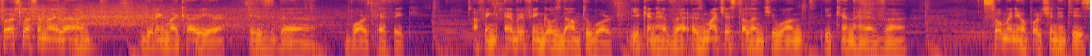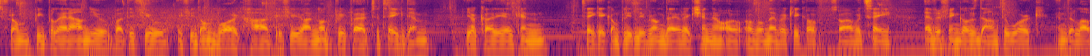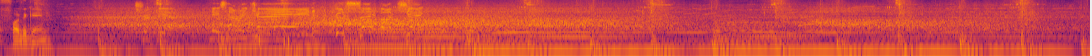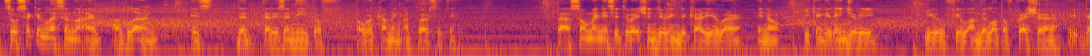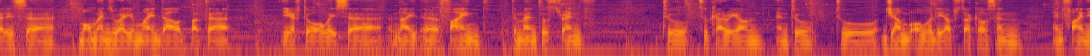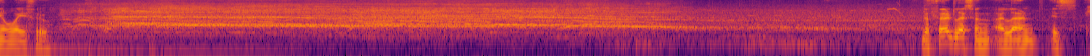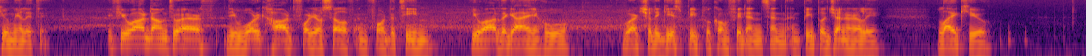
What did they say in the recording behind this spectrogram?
First lesson I learned during my career is the work ethic. I think everything goes down to work. You can have uh, as much as talent you want. You can have uh, so many opportunities from people around you, but if you if you don't work hard, if you are not prepared to take them, your career can take a completely wrong direction or, or will never kick off. So I would say everything goes down to work and the love for the game. Trippier. Here's Harry Kane. Good save by. So second lesson I've, I've learned is that there is a need of overcoming adversity. There are so many situations during the career where you know you can get injury, you feel under a lot of pressure. There is uh, moments where you might doubt, but uh, you have to always uh, uh, find the mental strength to to carry on and to to jump over the obstacles and and find your way through. The third lesson I learned is humility. If you are down to earth, you work hard for yourself and for the team, you are the guy who, who actually gives people confidence and, and people generally like you.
